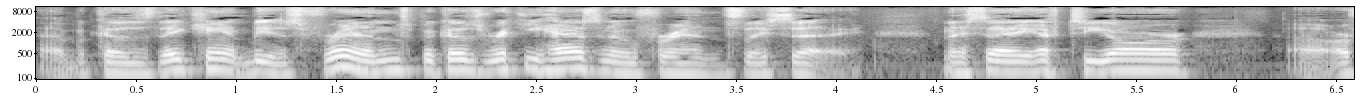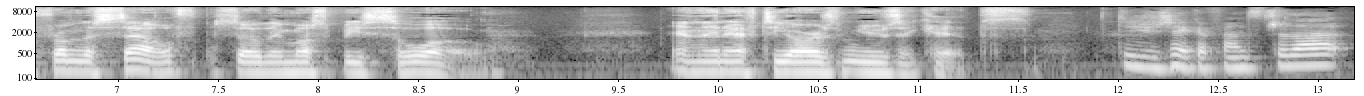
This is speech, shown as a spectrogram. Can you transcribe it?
Uh, because they can't be his friends because Ricky has no friends, they say. And they say FTR uh, are from the South, so they must be slow. And then FTR's music hits. Did you take offense to that?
